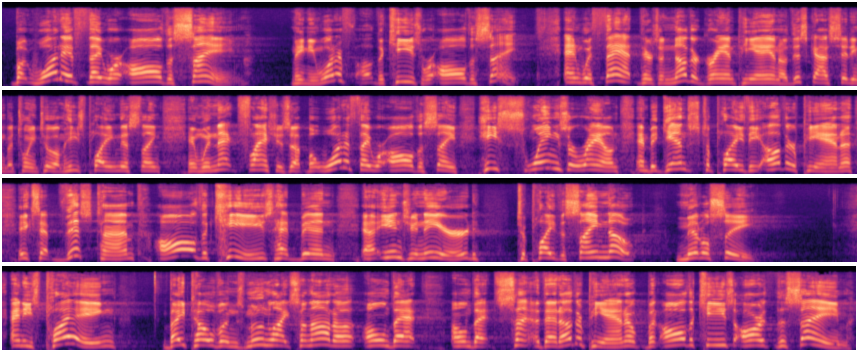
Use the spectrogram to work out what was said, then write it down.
But what if they were all the same? Meaning, what if the keys were all the same? And with that, there's another grand piano. This guy's sitting between two of them. He's playing this thing. And when that flashes up, but what if they were all the same? He swings around and begins to play the other piano, except this time, all the keys had been uh, engineered to play the same note middle C. And he's playing Beethoven's Moonlight Sonata on that, on that, that other piano, but all the keys are the same.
